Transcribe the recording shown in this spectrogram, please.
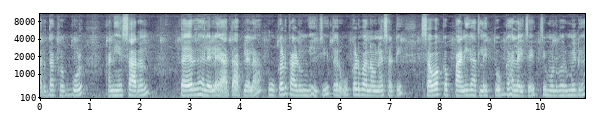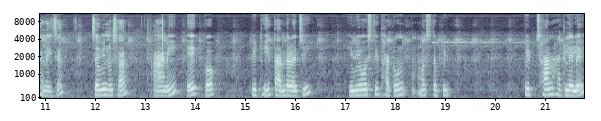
अर्धा कप गूळ आणि हे सारण तयार झालेलं आहे. आता आपल्याला उकड काढून घ्यायची. तर उकड बनवण्यासाठी सव्वा कप पाणी घातलं आहे तूप घालायचं आहे चिमूटभर मीठ घालायचं. चवीनुसार आणि एक कप पिठी तांदळाची. हे व्यवस्थित हाटून मस्त पीठ पीठ छान हाटलेलं. आहे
